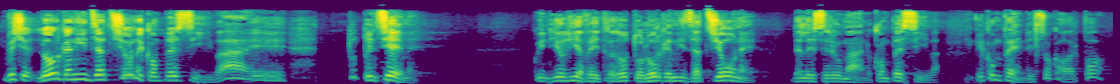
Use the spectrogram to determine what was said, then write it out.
Invece l'organizzazione complessiva è tutto insieme. Quindi io lì avrei tradotto l'organizzazione dell'essere umano complessiva, che comprende il suo corpo,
